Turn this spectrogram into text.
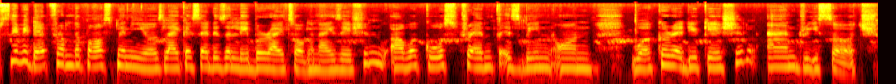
CIVIDEP from the past many years, like I said, is a labor rights organization. Our core strength has been on worker education and research.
